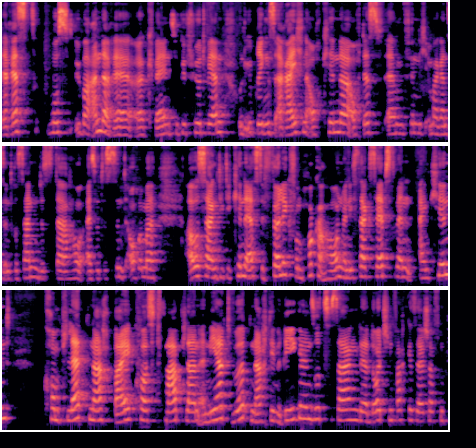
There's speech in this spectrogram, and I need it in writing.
Der Rest muss über andere äh, Quellen zugeführt werden. Und übrigens erreichen auch Kinder, auch das ähm, finde ich immer ganz interessant. Das, da, also das sind auch immer Aussagen, die die Kinderärzte völlig vom Hocker hauen. Wenn ich sage, selbst wenn ein Kind komplett nach Beikostfahrplan ernährt wird, nach den Regeln sozusagen der deutschen Fachgesellschaften,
